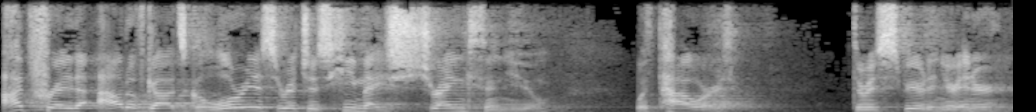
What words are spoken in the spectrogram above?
I pray that out of God's glorious riches he may strengthen you with power through his spirit in your inner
